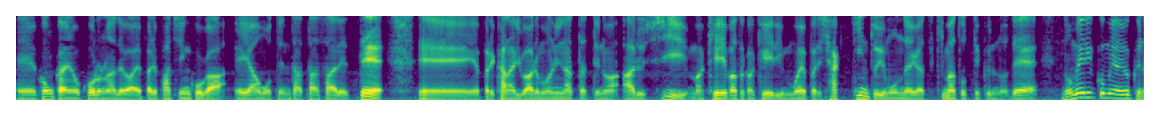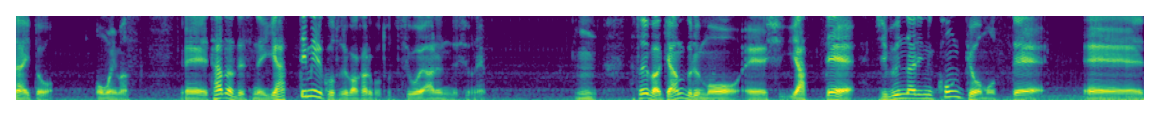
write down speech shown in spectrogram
えー、今回のコロナではやっぱりパチンコが、えー、矢面に立たされて、えー、やっぱりかなり悪者になったっていうのはあるし、まあ、競馬とか競輪もやっぱり借金という問題が付きまとってくるので、のめり込みは良くないと思います。えー、ただですね、やってみることで分かることってすごいあるんですよね。うん。例えばギャンブルも、えー、やって、自分なりに根拠を持って、え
